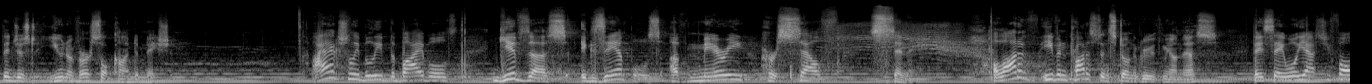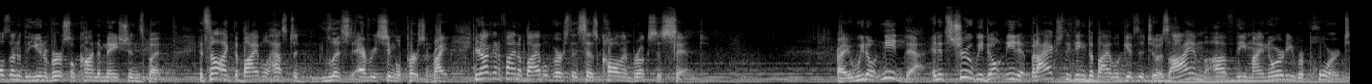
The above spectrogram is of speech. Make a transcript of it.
than just universal condemnation. I actually believe the Bible gives us examples of Mary herself sinning. A lot of even Protestants don't agree with me on this. They say, well, yeah, she falls under the universal condemnations, but it's not like the Bible has to list every single person, right? You're not going to find a Bible verse that says Colin Brooks has sinned. Right? We don't need that. And it's true, we don't need it, but I actually think the Bible gives it to us. I am of the minority report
